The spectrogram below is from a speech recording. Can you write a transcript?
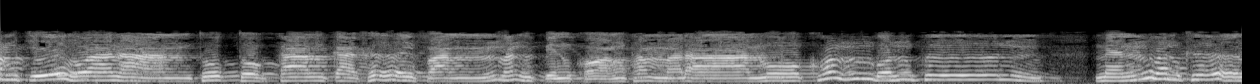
ความจริงว่านานทุกทุกทานก็เคยฝัน มันเป็นของธรรมดาโมคนบนพื้นแม่นวันคืน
